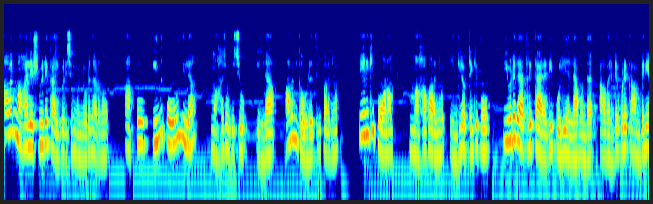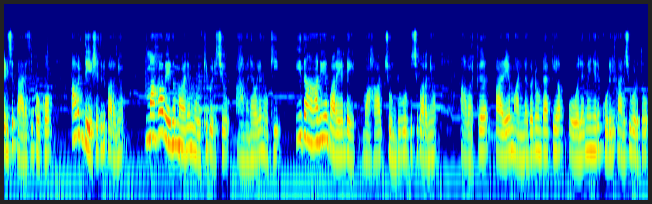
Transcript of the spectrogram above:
അവൻ മഹാലക്ഷ്മിയുടെ കൈ പിടിച്ച് മുന്നോട്ട് നടന്നു. അപ്പോ ഇന്ന് പോകുന്നില്ല? മഹ ചോദിച്ചു ഇല്ല. അവൻ ഗൗരവത്തിൽ പറഞ്ഞു എനിക്ക് പോണം. മഹ പറഞ്ഞു എങ്കിൽ ഒറ്റയ്ക്ക് പോ. ഇവിടെ രാത്രി കരടി പുലി എല്ലാം ഉണ്ട്. അവരുടെ കൂടെ കമ്പനി അടിച്ച് പാലസിൽ പോക്കോ. അവൻ ദേഷ്യത്തിൽ പറഞ്ഞു മഹാവേഗം അവനെ മുറുക്കി പിടിച്ചു. അവനവളെ നോക്കി ഇതാദ്യമേ പറയണ്ടേ? മഹാ ചുണ്ടുകൂർപ്പിച്ച് പറഞ്ഞു അവർക്ക് പഴയ മണ്ണുകൊണ്ടുണ്ടാക്കിയ ഓലമേഞ്ഞൊരു കുടിൽ കാണിച്ചു കൊടുത്തു.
